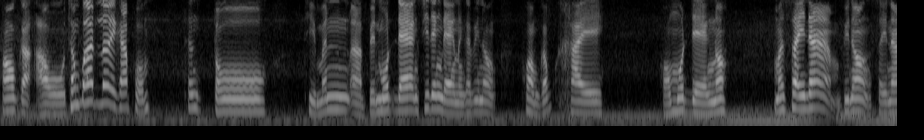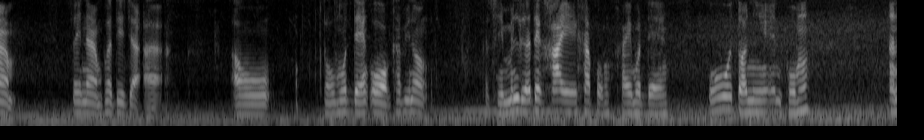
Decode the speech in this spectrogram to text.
เขาก็เอาทั้งเบิดเลยครับ ผม ทั้งโตที่มันเป็นมดแดงสีแดงๆนะครับพี่น้องพร้อมกับไข่ของมดแดงเนาะ มาใส่น้ำพี่น้องใส่น้ำใส่น้ำเพื่อที่จะเอาโตมดแดงออกครับพี่น้องก็สิมันเหลือแต่ไข่ครับ ผมไข่มดแดง โอ้ตอนนี้ผมอัน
